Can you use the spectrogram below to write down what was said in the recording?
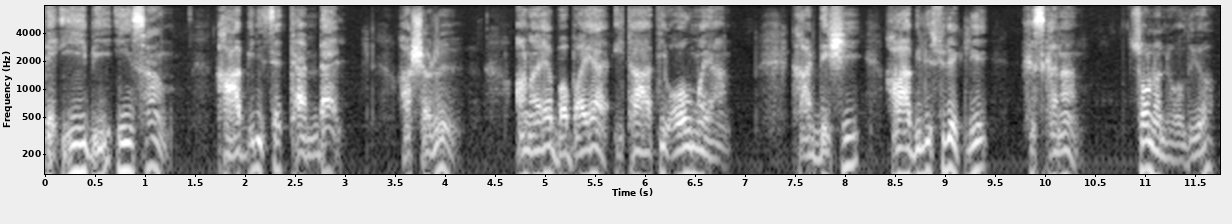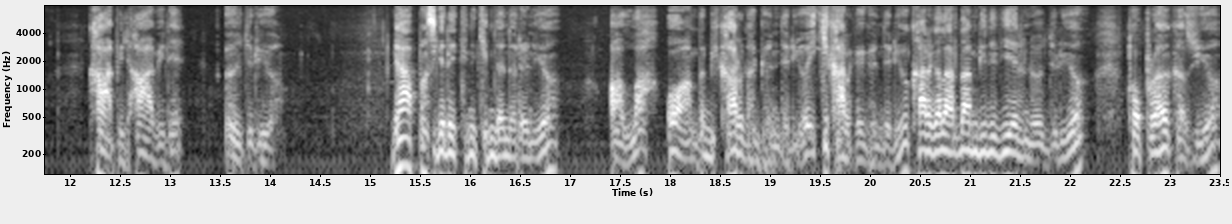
ve iyi bir insan. Kabil ise tembel, haşarı, anaya babaya itaati olmayan, kardeşi Habil'i sürekli kıskanan. Sonra ne oluyor? Kabil Habil'i öldürüyor. Ne yapması gerektiğini kimden öğreniyor? Allah o anda bir karga gönderiyor, iki karga gönderiyor. Kargalardan biri diğerini öldürüyor. Toprağı kazıyor.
